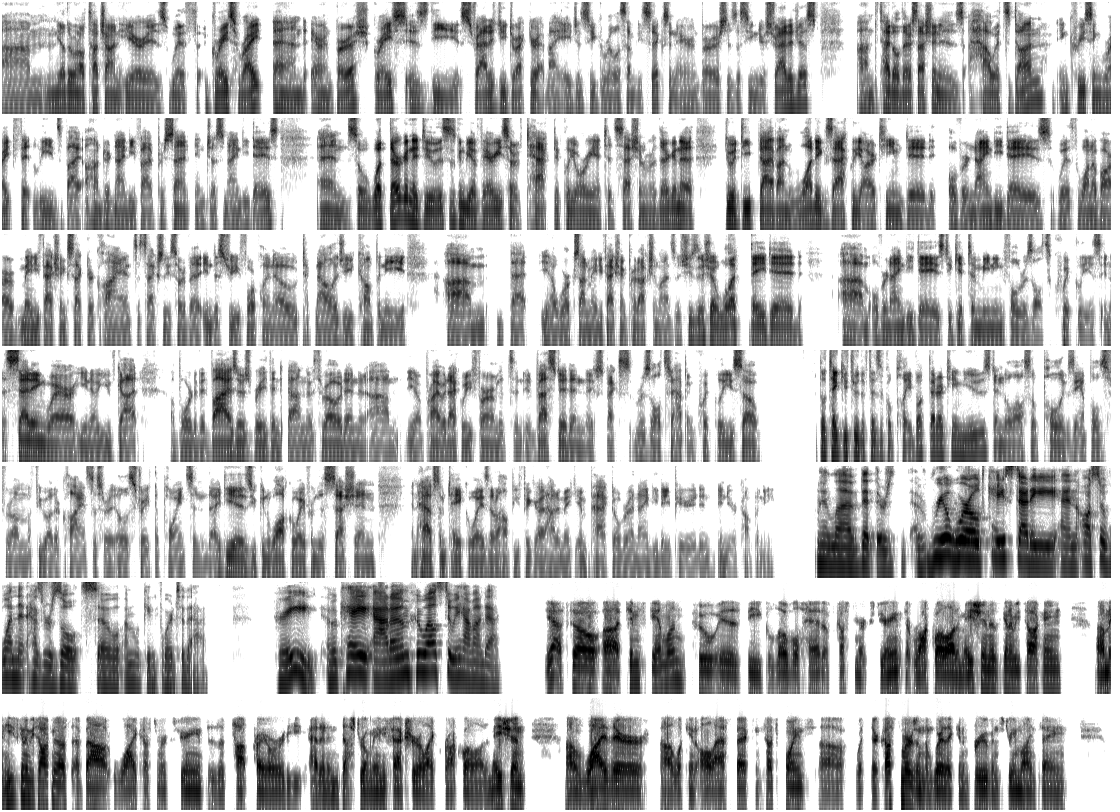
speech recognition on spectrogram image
Um, and the other one I'll touch on here is with Grace Wright and Aaron Burrish. Grace is the strategy director at my agency, Gorilla 76, and Aaron Burrish is a senior strategist. Um, the title of their session is How It's Done Increasing Right Fit Leads by 195% in Just 90 Days. And so, what they're going to do, this is going to be a very sort of tactically oriented session where they're going to do a deep dive on what exactly our team did over 90 days with one of our manufacturing sector clients. It's actually sort of an industry 4.0 technology company um, that you know works on manufacturing production lines. So she's going to show what they did um, over 90 days to get to meaningful results quickly. It's in a setting where you know you've got a board of advisors breathing down their throat and um, you know private equity firm that's invested and expects results to happen quickly so they'll take you through the physical playbook that our team used, and they'll also pull examples from a few other clients to sort of illustrate the points. And the idea is you can walk away from this session and have some takeaways that'll help you figure out how to make impact over a 90 day period in, in your company. I love that there's a real world case study and also one that has results. So I'm looking forward to that. Great. Okay, Adam, who else do we have on deck? Yeah, so uh, Tim Scanlon, who is the global head of customer experience at Rockwell Automation, is going to be talking. Um, and he's going to be talking to us about why customer experience is a top priority at an industrial manufacturer like Rockwell Automation, um, why they're uh, looking at all aspects and touch points uh, with their customers and where they can improve and streamline things.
